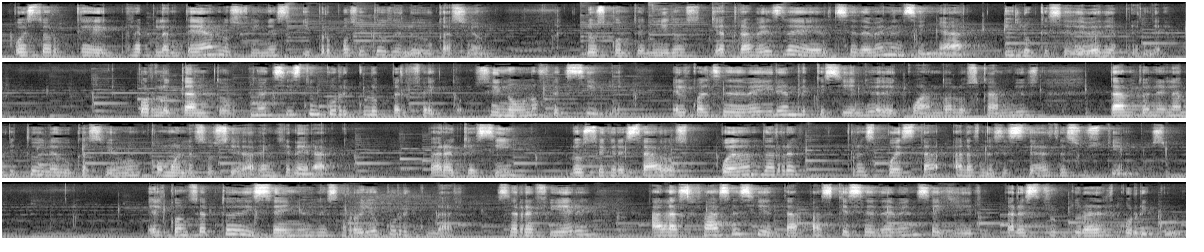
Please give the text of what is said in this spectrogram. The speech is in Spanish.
puesto que replantean los fines y propósitos de la educación, los contenidos que a través de él se deben enseñar y lo que se debe de aprender. Por lo tanto, no existe un currículo perfecto, sino uno flexible, el cual se debe ir enriqueciendo y adecuando a los cambios tanto en el ámbito de la educación como en la sociedad en general para que así los egresados puedan dar respuesta a las necesidades de sus tiempos. El concepto de diseño y desarrollo curricular se refiere a las fases y etapas que se deben seguir para estructurar el currículum.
